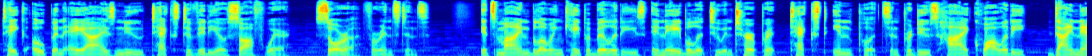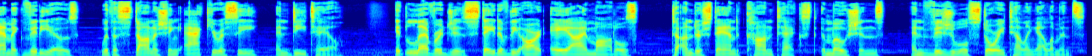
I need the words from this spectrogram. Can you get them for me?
Take OpenAI's new text-to-video software, Sora, for instance. Its mind-blowing capabilities enable it to interpret text inputs and produce high-quality, dynamic videos with astonishing accuracy and detail. It leverages state-of-the-art AI models to understand context, emotions, and visual storytelling elements,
